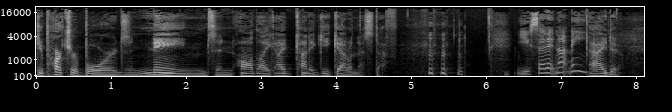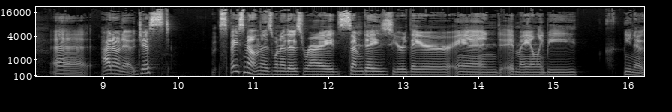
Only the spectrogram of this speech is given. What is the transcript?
departure boards and names and all like I kind of geek out on that stuff. You said it, not me. I do. Uh, I don't know. Just Space Mountain is one of those rides. Some days you're there and it may only be, you know,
